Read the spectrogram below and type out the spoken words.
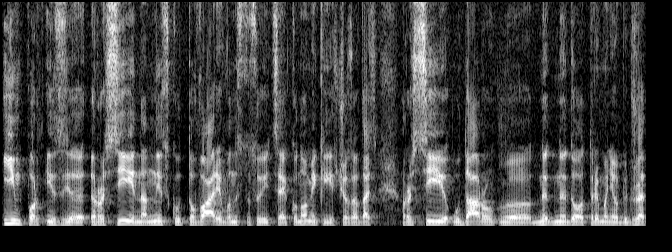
імпорт із е, Росії на низку товарів. Вони стосуються економіки, і що завдасть Росії удару е, не- недоотримання в бюджет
